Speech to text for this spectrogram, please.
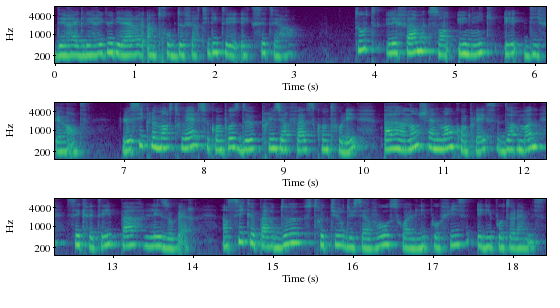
des règles irrégulières, un trouble de fertilité, etc. Toutes les femmes sont uniques et différentes. Le cycle menstruel se compose de plusieurs phases contrôlées par un enchaînement complexe d'hormones sécrétées par les ovaires, ainsi que par deux structures du cerveau, soit l'hypophyse et l'hypothalamus.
